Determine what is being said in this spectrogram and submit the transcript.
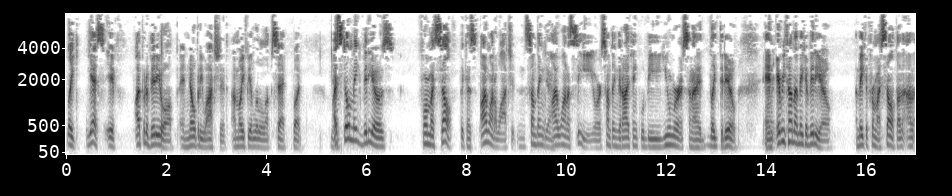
Like, yes, if I put a video up and nobody watched it, I might be a little upset, but I still make videos for myself because I want to watch it and something Yeah. I want to see or something that I think would be humorous and I'd like to do. And every time I make a video, I make it for myself. I'm, I'm,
